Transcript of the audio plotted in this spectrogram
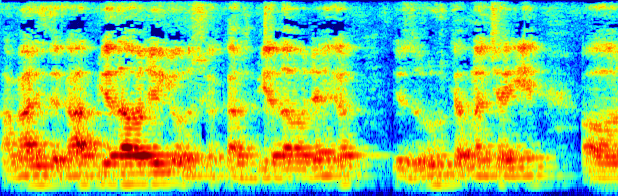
हमारी ज़क़़त भी अदा हो जाएगी और उसका कर्ज भी अदा हो जाएगा। ये ज़रूर करना चाहिए और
